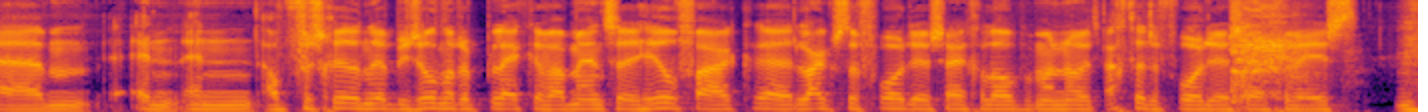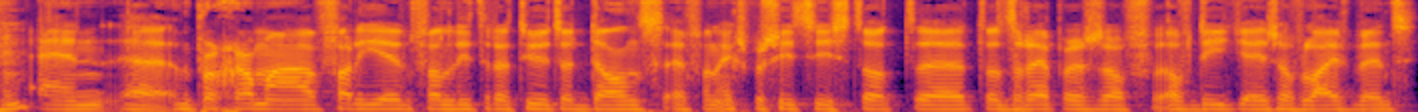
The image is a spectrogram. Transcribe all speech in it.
Um, en, en op verschillende bijzondere plekken waar mensen heel vaak uh, langs de voordeur zijn gelopen, maar nooit achter de voordeur zijn geweest. Mm -hmm. En een programma variërend van literatuur tot dans en van exposities tot, tot rappers of, of DJ's of livebands.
